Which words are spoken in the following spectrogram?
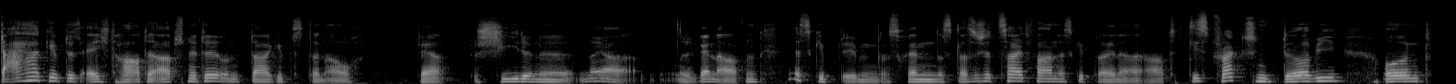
da gibt es echt harte Abschnitte und da gibt es dann auch verschiedene, naja, Rennarten. Es gibt eben das Rennen, das klassische Zeitfahren, es gibt eine Art Destruction Derby und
